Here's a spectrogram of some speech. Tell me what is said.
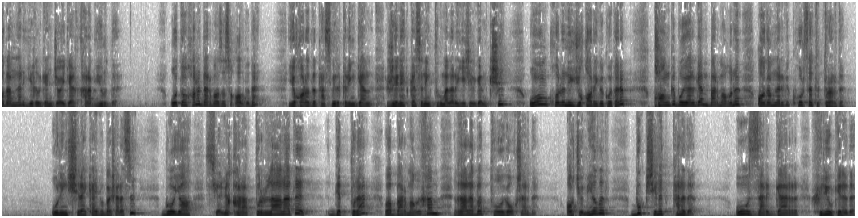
odamlar yig'ilgan joyga qarab yurdi. O'tinxona darvozasi oldida yuqorida tasvir qilingan jiletkasining tugmalari yechilgan kishi o'ng qo'lini yuqoriga ko'tarib qonga bo'yalgan barmog'ini odamlarga ko'rsatib turardi. Uning shira kayfi basharasi go'yo seni qarab tur la'nati! deb turar va barmog'i ham g'alaba tug'iga o'xshardi. Ochumilov bu kishini tanidi. U zargar xryukin edi.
